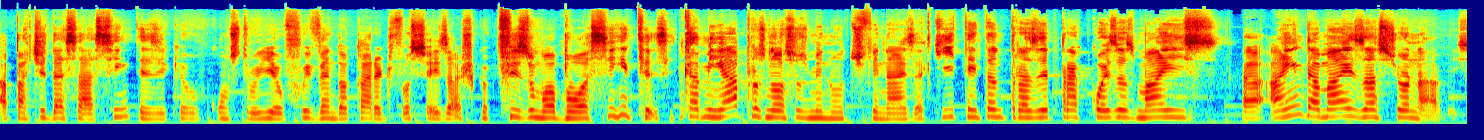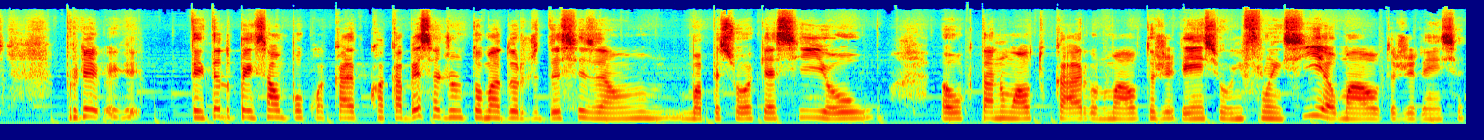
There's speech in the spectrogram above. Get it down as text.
a partir dessa síntese que eu construí, eu fui vendo a cara de vocês, acho que eu fiz uma boa síntese. Caminhar para os nossos minutos finais aqui, tentando trazer para coisas mais, ainda mais acionáveis. Porque tentando pensar um pouco com a cabeça de um tomador de decisão, uma pessoa que é CEO ou que está num alto cargo, numa alta gerência ou influencia uma alta gerência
